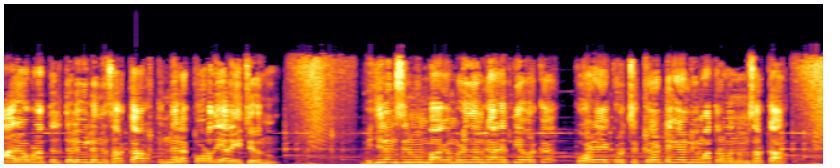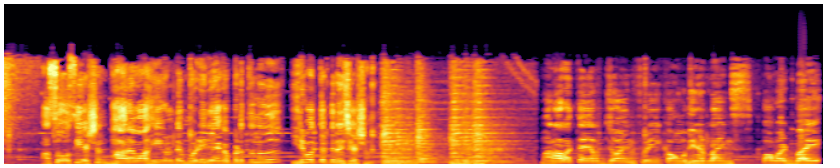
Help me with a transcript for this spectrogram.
ആരോപണത്തിൽ തെളിവില്ലെന്ന് സർക്കാർ ഇന്നലെ കോടതി അറിയിച്ചിരുന്നു. വിജിലൻസിന് മുമ്പാകെ മൊഴി നൽകാനെത്തിയവർക്ക് കോഴയെക്കുറിച്ച് കേട്ടുകേൾവി മാത്രമെന്നും സർക്കാർ. അസോസിയേഷൻ ഭാരവാഹികളുടെ മൊഴി രേഖപ്പെടുത്തുന്നത് ഇരുപത്തെട്ടിന് ശേഷം. മനാറക്കയർ care joint free Kaumudi headlines powered by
